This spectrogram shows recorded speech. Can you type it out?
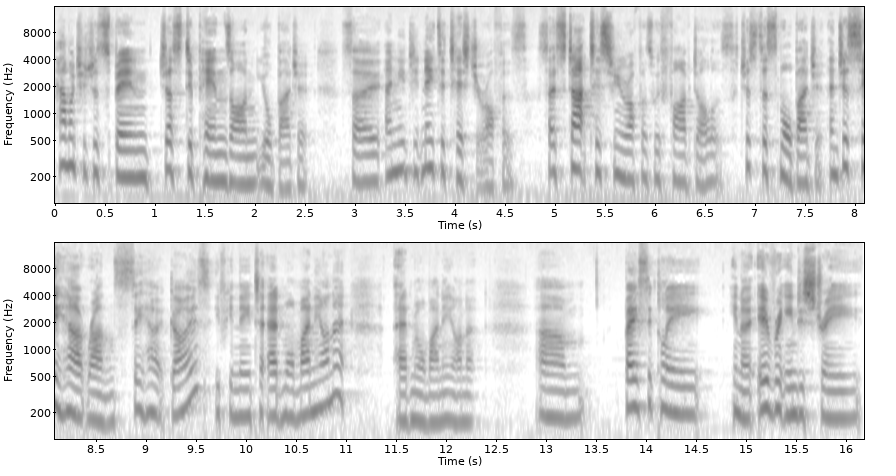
How much you should spend just depends on your budget. So, and you need to test your offers. So, start testing your offers with $5, just a small budget, and just see how it runs, see how it goes. If you need to add more money on it, add more money on it. Um, basically, you know, every industry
